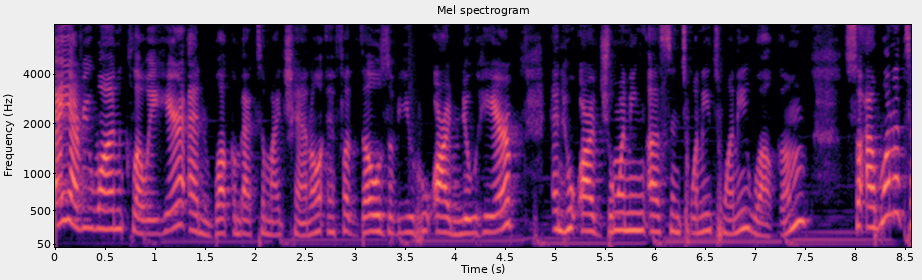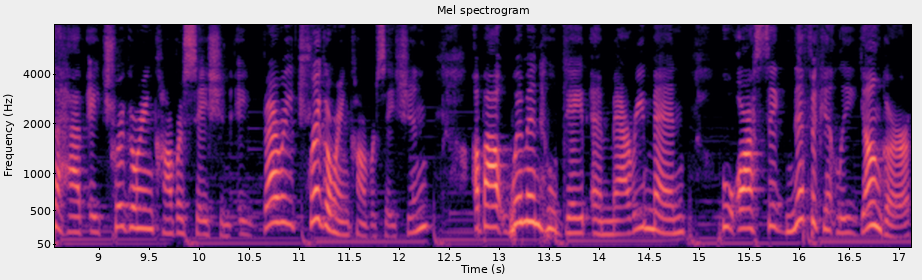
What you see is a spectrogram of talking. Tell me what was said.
Hey everyone, Chloe here, and welcome back to my channel. And for those of you who are new here and who are joining us in 2020, welcome. So, I wanted to have a triggering conversation, a very triggering conversation about women who date and marry men who are significantly younger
